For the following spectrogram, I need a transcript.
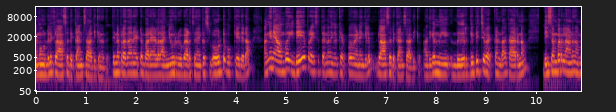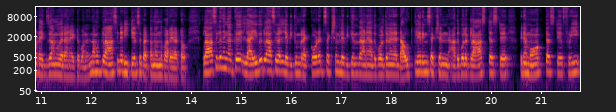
എമൗണ്ടിൽ ക്ലാസ് എടുക്കാൻ സാധിക്കുന്നത്. പിന്നെ പ്രധാനമായിട്ടും പറയാനുള്ളത് അഞ്ഞൂറ് രൂപ അടച്ച് നിങ്ങൾക്ക് സ്ലോട്ട് ബുക്ക് ചെയ്തിടാം. അങ്ങനെ ആകുമ്പോൾ ഇതേ പ്രൈസ് തന്നെ നിങ്ങൾക്ക് എപ്പോൾ വേണമെങ്കിലും ക്ലാസ് എടുക്കാൻ സാധിക്കും. അധികം ദീർഘിപ്പിച്ച് വെക്കണ്ട. കാരണം ഡിസംബറിലാണ് നമ്മുടെ എക്സാം വരാനായിട്ട് പോകുന്നത്. നമുക്ക് ക്ലാസ്സിന്റെ ഡീറ്റെയിൽസ് പെട്ടെന്നൊന്ന് പറയാം കേട്ടോ ക്ലാസ്സിൽ നിങ്ങൾക്ക് ലൈവ് ക്ലാസ്സുകൾ ലഭിക്കും റെക്കോർഡഡ് സെക്ഷൻ ലഭിക്കുന്നതാണ് അതുപോലെ തന്നെ ഡൗട്ട് ക്ലിയറിംഗ് സെക്ഷൻ അതുപോലെ ക്ലാസ് ടെസ്റ്റ് പിന്നെ mock test free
